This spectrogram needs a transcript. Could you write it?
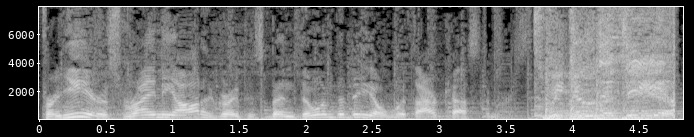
For years, Ramey Auto Group has been doing the deal with our customers. We do the deal.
